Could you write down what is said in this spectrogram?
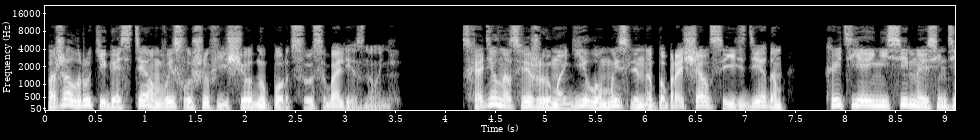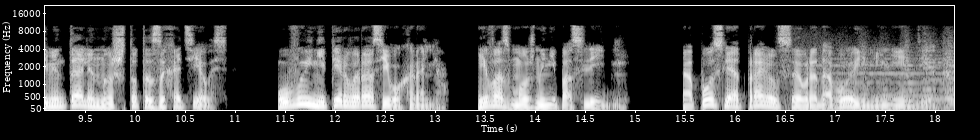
пожал руки гостям, выслушав еще одну порцию соболезнований. Сходил на свежую могилу, мысленно попрощался и с дедом, хоть я и не сильно сентиментален, но что-то захотелось. Увы, не первый раз его хороню и, возможно, не последний. А после отправился в родовое имение деда.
